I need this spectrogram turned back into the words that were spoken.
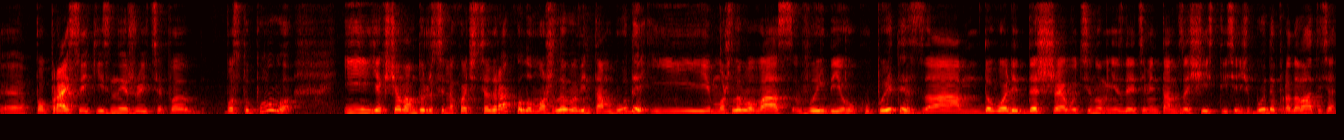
е, по прайсу, який знижується поступово. І якщо вам дуже сильно хочеться Дракулу, можливо, він там буде, і можливо, вас вийде його купити за доволі дешеву ціну. Мені здається, він там за 6 тисяч буде продаватися,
